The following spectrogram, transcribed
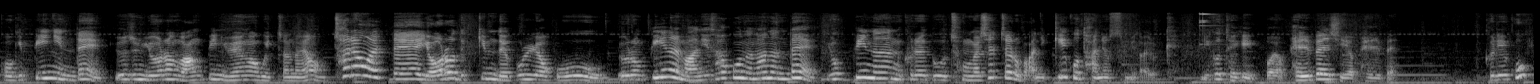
거기 핀인데 요즘 이런 왕핀 유행하고 있잖아요. 촬영할 때 여러 느낌 내보려고 이런 핀을 많이 사고는 하는데 이 핀은 그래도 정말 실제로 많이 끼고 다녔습니다. 이렇게. 이거 되게 이뻐요. 벨벳이에요, 벨벳. 그리고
